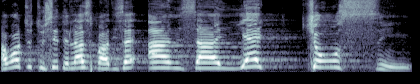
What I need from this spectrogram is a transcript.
I want you to see the last part. He said, and shall yet chosen,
